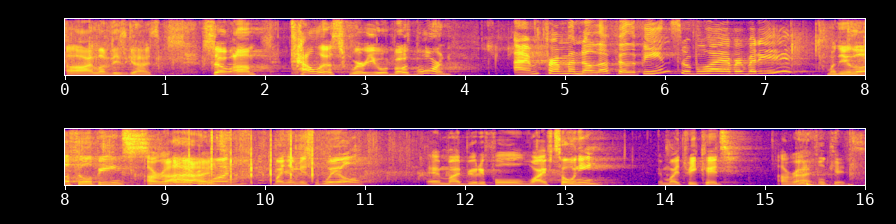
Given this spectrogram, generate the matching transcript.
Oh, I love these guys. So, um, tell us where you were both born. I'm from Manila, Philippines. Mabuhay, everybody. Manila, Philippines. All right. Hello, everyone. My name is Will, and my beautiful wife, Tony, and my three kids. All right. Beautiful kids.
